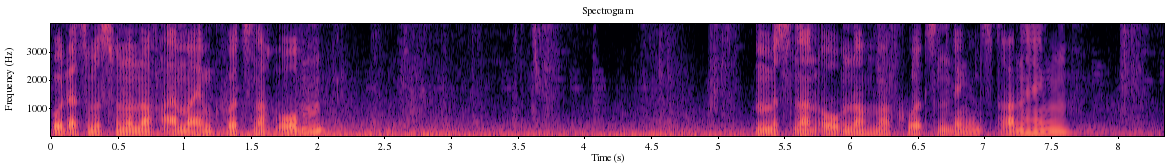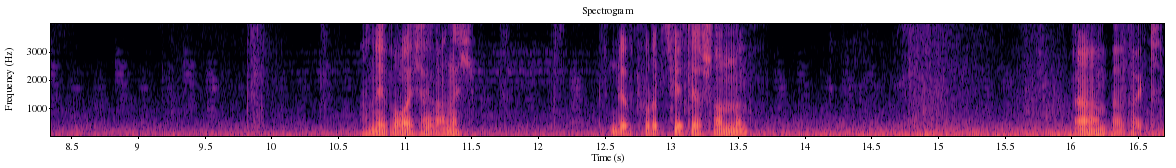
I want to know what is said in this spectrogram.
Gut, jetzt müssen wir nur noch einmal eben kurz nach oben. Wir müssen dann oben noch mal kurz ein Dingens dranhängen. Ach ne, brauche ich ja gar nicht. Der produziert ja schon, ne? Ah, perfekt.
